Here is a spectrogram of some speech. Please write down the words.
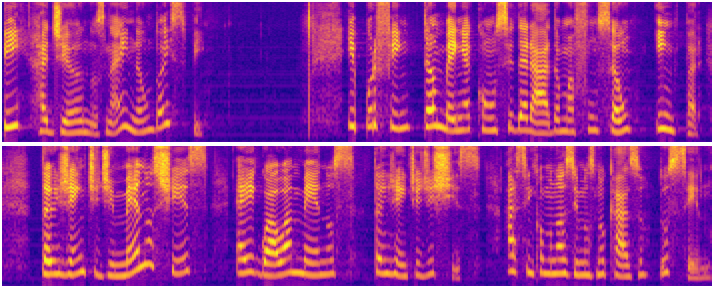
pi radianos, né? E não 2π. E, por fim, também é considerada uma função ímpar. Tangente de menos x é igual a menos tangente de x, assim como nós vimos no caso do seno.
